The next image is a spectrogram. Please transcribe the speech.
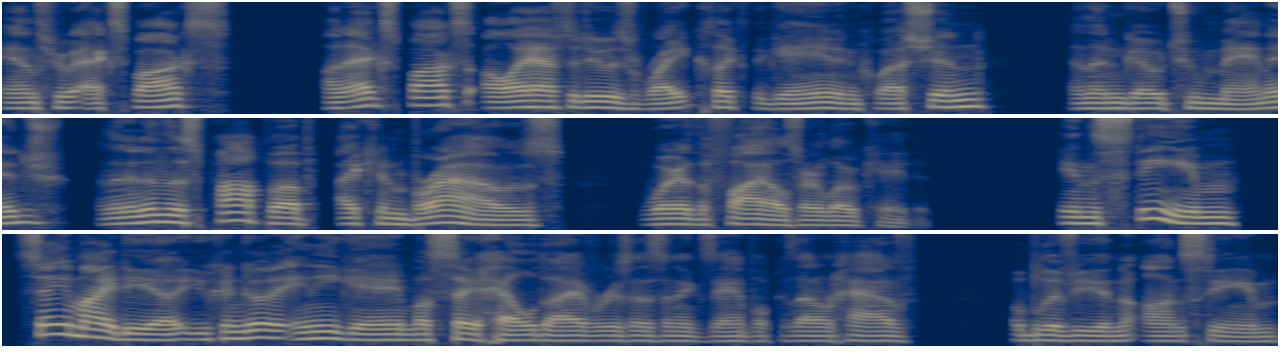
and through Xbox. On Xbox, all I have to do is right click the game in question and then go to manage. And then in this pop up, I can browse where the files are located. In Steam, same idea. You can go to any game, let's say Helldivers as an example, because I don't have Oblivion on Steam.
